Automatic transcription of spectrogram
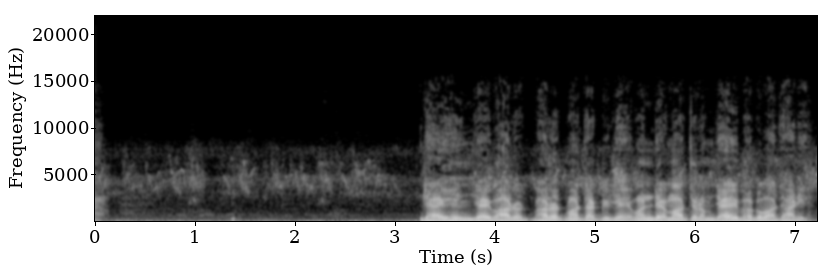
જય હિન્દ, જય ભારત ભારત માતા કી જય, વંદે માતરમ, જય ભગવા ધારી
